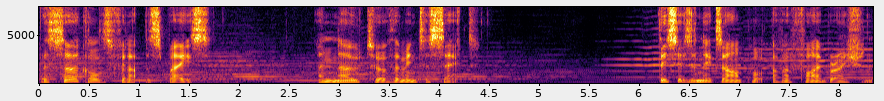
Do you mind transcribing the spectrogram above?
The circles fill up the space, and no two of them intersect. This is an example of a fibration.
